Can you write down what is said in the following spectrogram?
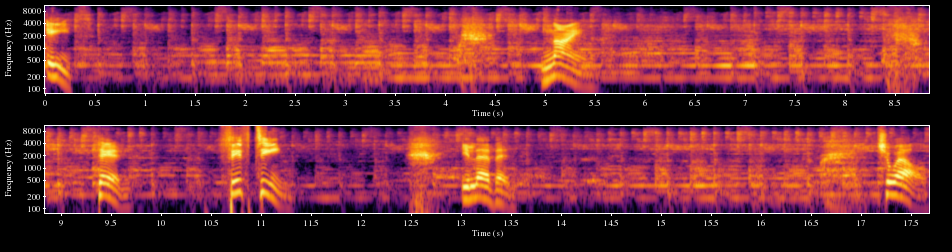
eight, nine, ten, fifteen, eleven, twelve,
